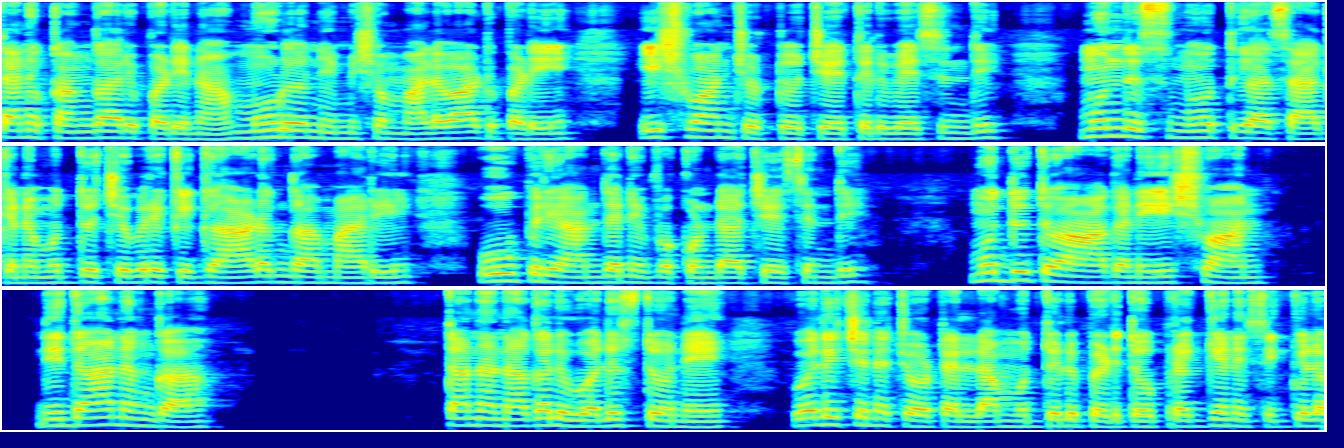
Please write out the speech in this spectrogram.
తను కంగారు పడిన మూడో నిమిషం అలవాటు పడి ఈశ్వాన్ చుట్టూ చేతులు వేసింది. ముందు స్మూత్గా సాగిన ముద్దు చివరికి గాఢంగా మారి ఊపిరి అందనివ్వకుండా చేసింది. ముద్దుతో ఆగని ఈశ్వాన్ నిదానంగా తన నగలు వలుస్తూనే ఒలిచిన చోటల్లా ముద్దులు పెడుతూ ప్రజ్ఞని సిగ్గుల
